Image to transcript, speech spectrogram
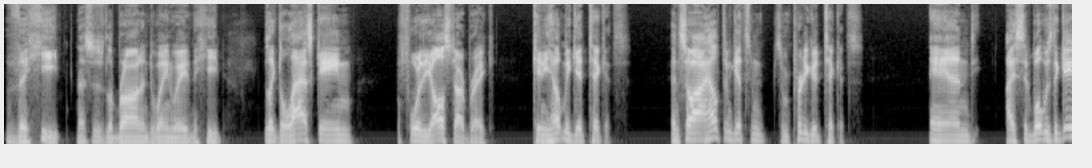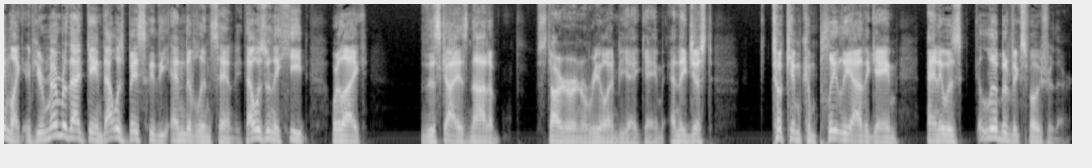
the Heat. This is LeBron and Dwyane Wade in the Heat. Was like the last game before the All Star break. Can you help me get tickets?" And so I helped him get some some pretty good tickets. And I said, "What was the game like?" If you remember that game, that was basically the end of Linsanity. That was when the Heat were like, "This guy is not a starter in a real NBA game," and they just took him completely out of the game and it was a little bit of exposure there.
